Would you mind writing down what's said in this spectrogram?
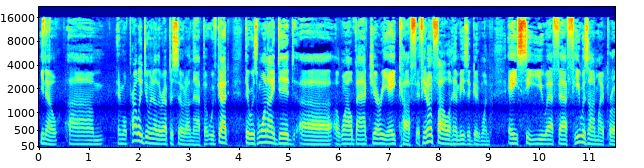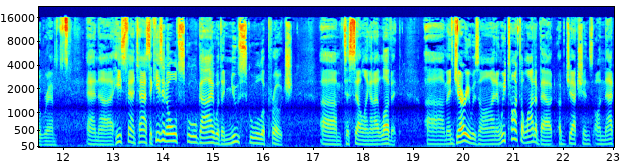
You know, um, and we'll probably do another episode on that. But we've got there was one I did uh, a while back, Jerry Acuff. If you don't follow him, he's a good one. A C U F F. He was on my program, and uh, he's fantastic. He's an old school guy with a new school approach um, to selling, and I love it. Um, and Jerry was on, and we talked a lot about objections on that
